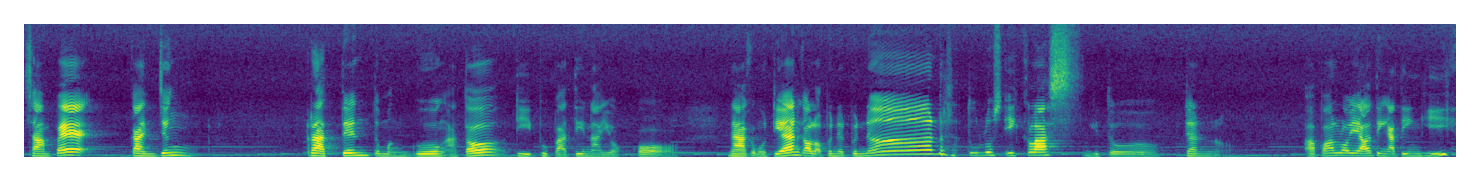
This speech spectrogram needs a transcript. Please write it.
sampai Kanjeng Raden Tumenggung atau di Bupati Nayoko. Nah, kemudian kalau benar-benar tulus ikhlas gitu dan apa loyal tingkat tinggi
